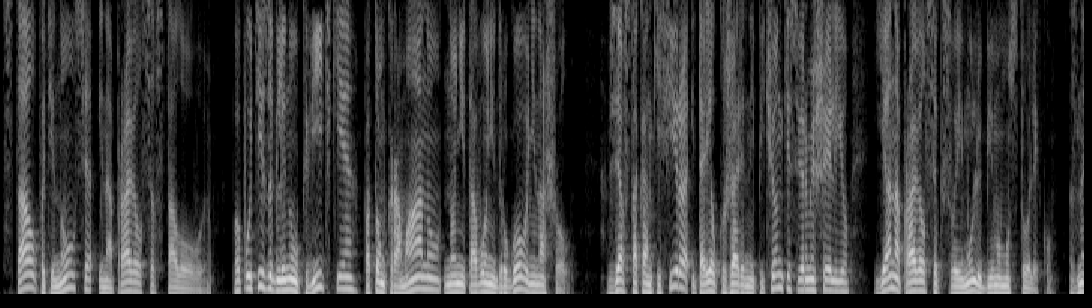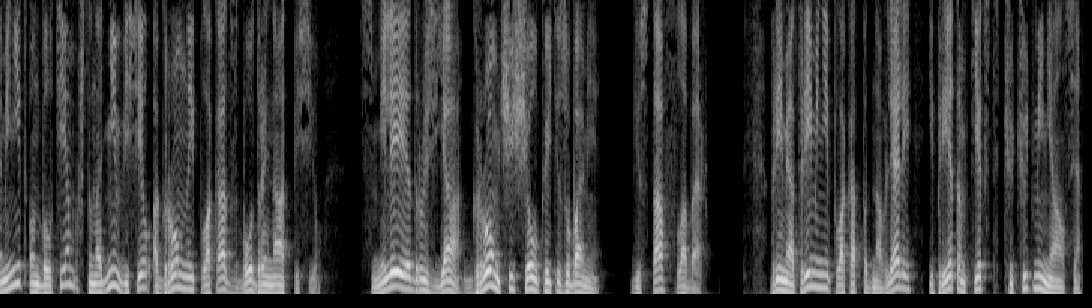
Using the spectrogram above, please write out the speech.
встал, потянулся и направился в столовую. По пути заглянул к Витьке, потом к Роману, но ни того, ни другого не нашел. Взяв стакан кефира и тарелку жареной печенки с вермишелью, я направился к своему любимому столику. Знаменит он был тем, что над ним висел огромный плакат с бодрой надписью «Смелее, друзья, громче щелкайте зубами!» Гюстав Флабер. Время от времени плакат подновляли, и при этом текст чуть-чуть менялся.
